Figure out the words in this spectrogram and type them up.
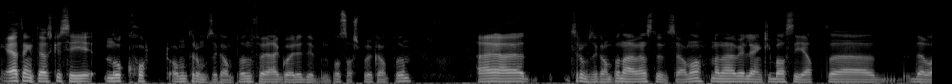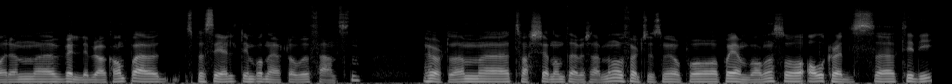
Jeg tenkte jeg skulle si noe kort om Tromsø-kampen før jeg går i dybden på Sarpsborg-kampen. Eh, Tromsø-kampen er jo en stund siden nå, men jeg vil egentlig bare si at eh, det var en eh, veldig bra kamp. og Jeg er jo spesielt imponert over fansen. Jeg hørte dem eh, tvers gjennom TV-skjermen, og det føltes ut som vi var på, på hjemmebane, så all creds eh, til de.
